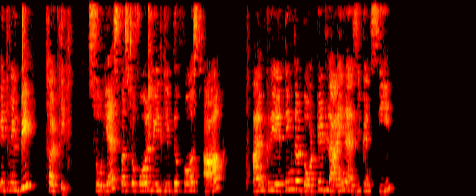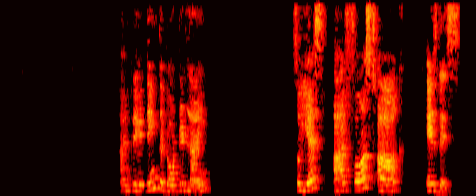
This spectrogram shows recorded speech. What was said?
it will be 30 so yes first of all we'll give the first arc. I am creating the dotted line as you can see. I'm creating the dotted line. So yes our first arc is this.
